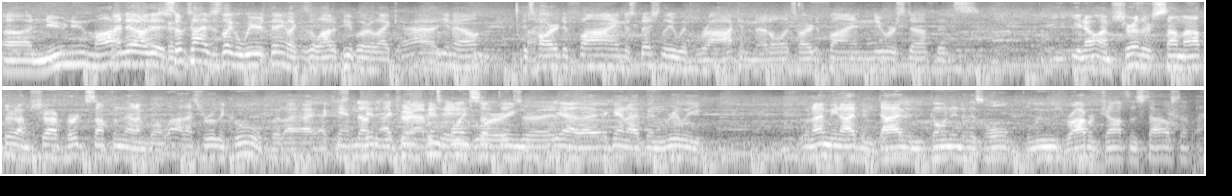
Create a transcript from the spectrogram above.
Uh, new, new modern. I know that sometimes it's like a weird thing, like because a lot of people are like, ah, you know, it's hard to find, especially with rock and metal. It's hard to find newer stuff that's You know, I'm sure there's some out there. I'm sure I've heard something that I'm going, wow, that's really cool. But I, I, I can't, pin, I can't pinpoint towards, something. right? Yeah, I- again, I've been really. When I mean I've been diving, going into this old blues, Robert Johnson style stuff. I,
